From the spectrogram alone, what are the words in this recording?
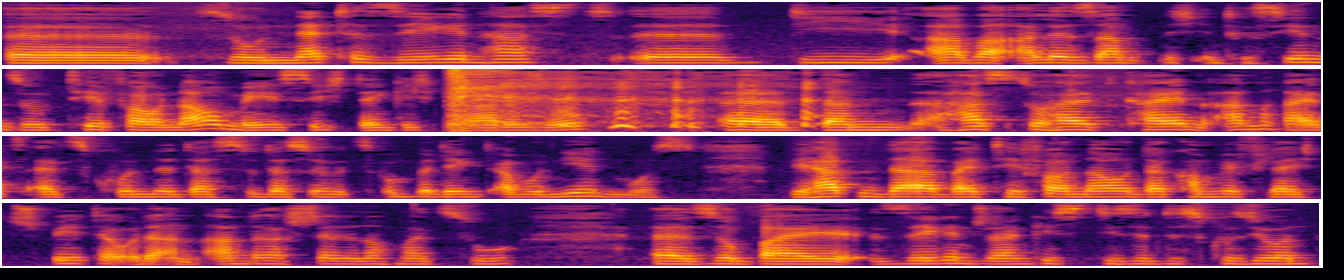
äh, so nette Serien hast, äh, die aber allesamt nicht interessieren, so TV Now mäßig, denke ich gerade so, äh, dann hast du halt keinen Anreiz als Kunde, dass du das jetzt unbedingt abonnieren musst. Wir hatten da bei TV Now, da kommen wir vielleicht später oder an anderer Stelle nochmal zu, äh, so bei Serienjunkies diese Diskussion,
